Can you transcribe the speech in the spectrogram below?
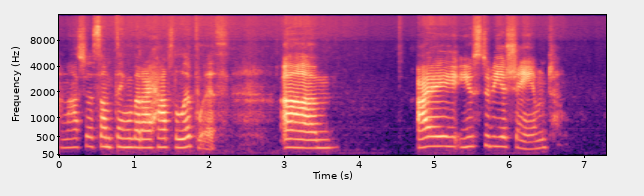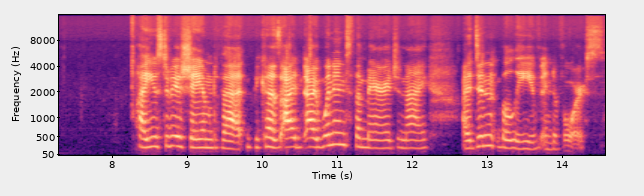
that's just something that I have to live with. Um, I used to be ashamed. I used to be ashamed that because I I went into the marriage and I I didn't believe in divorce.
